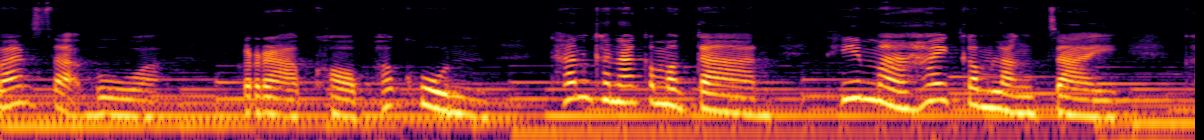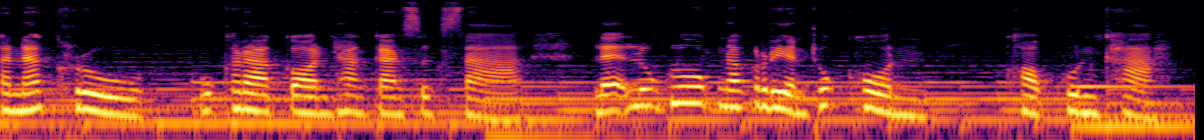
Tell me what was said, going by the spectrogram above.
บ้านสะบัว กราบขอบพระคุณ ท่านคณะกรรมการที่มาให้กำลังใจ คณะครู บุคลากรทางการศึกษา และลูกๆนักเรียนทุกคน ขอบคุณค่ะ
